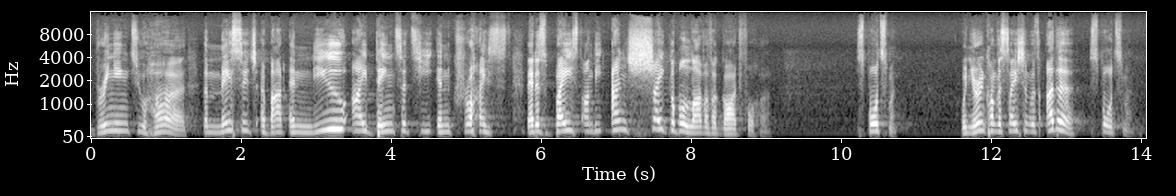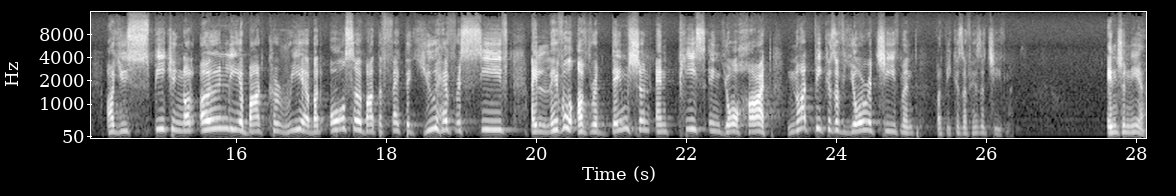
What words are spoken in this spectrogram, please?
bringing to her the message about a new identity in Christ that is based on the unshakable love of a God for her? Sportsman, when you're in conversation with other sportsmen, are you speaking not only about career, but also about the fact that you have received a level of redemption and peace in your heart, not because of your achievement, but because of his achievement? Engineer,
